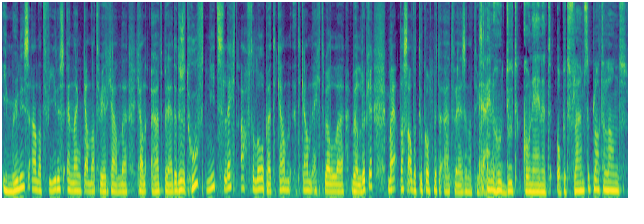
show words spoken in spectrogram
immuun is aan dat virus en dan kan dat weer gaan, uh, gaan uitbreiden. Dus het hoeft niet slecht af te lopen. Het kan, het kan echt wel, uh, wel lukken. Maar ja, dat zal de toekomst moeten uitwijzen natuurlijk. En hoe doet konijn het op het Vlaamse platteland?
